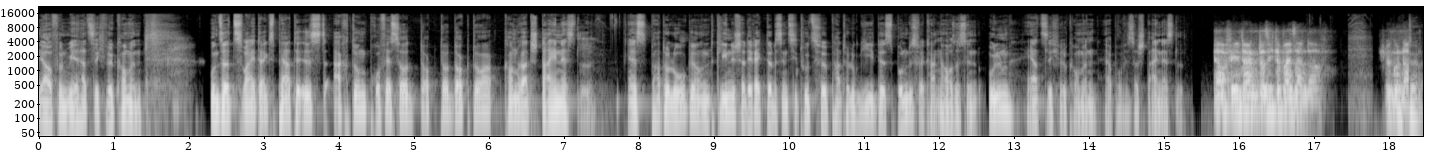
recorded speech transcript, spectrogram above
Ja, von mir herzlich willkommen. Unser zweiter Experte ist, Achtung, Professor Dr. Dr. Konrad Steinestel. Er ist Pathologe und klinischer Direktor des Instituts für Pathologie des Bundeswehrkrankenhauses in Ulm. Herzlich willkommen, Herr Professor Steinestel. Ja, vielen Dank, dass ich dabei sein darf. Schönen guten Tag. Der,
